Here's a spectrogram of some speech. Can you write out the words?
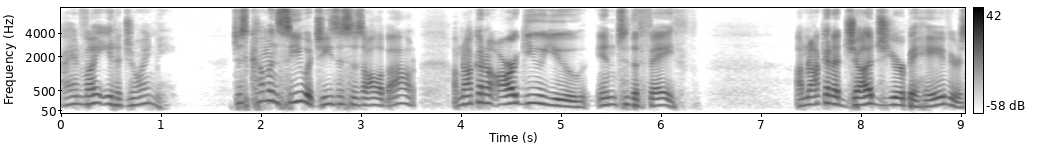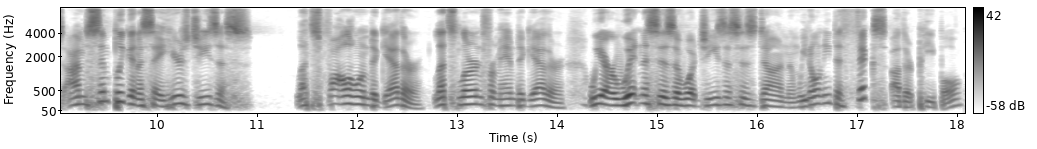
I invite you to join me. Just come and see what Jesus is all about. I'm not going to argue you into the faith. I'm not going to judge your behaviors. I'm simply going to say, here's Jesus. Let's follow him together. Let's learn from him together. We are witnesses of what Jesus has done, and we don't need to fix other people.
